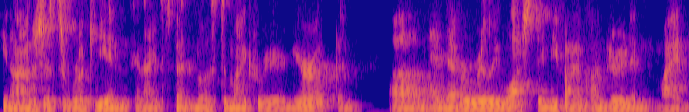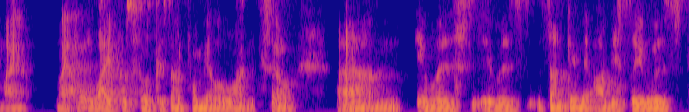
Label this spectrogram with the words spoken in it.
You know, I was just a rookie and, and I had spent most of my career in Europe and um, had never really watched the Indy 500 and my, my, my whole life was focused on Formula One. So um, it was, it was something that obviously was,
